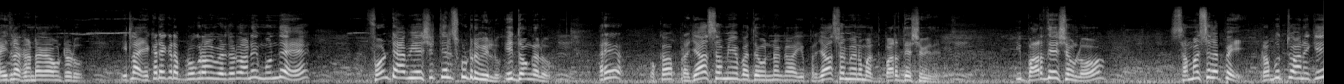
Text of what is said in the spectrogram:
రైతులకు అండగా ఉంటాడు? ఇట్లా ఎక్కడెక్కడ ప్రోగ్రాం పెడతాడు అని ముందే ఫోన్ ట్యాప్ చేసి తెలుసుకుంటారు వీళ్ళు ఈ దొంగలు. అరే ఒక ప్రజాస్వామ్యబద్ధ ఉండగా ఈ ప్రజాస్వామ్యం భారతదేశం ఇది. ఈ భారతదేశంలో సమస్యలపై ప్రభుత్వానికి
